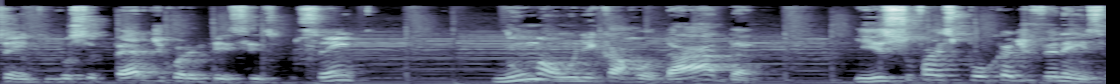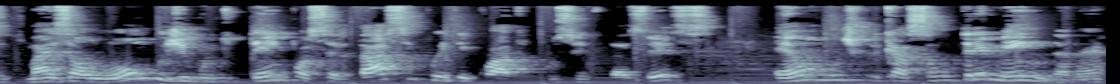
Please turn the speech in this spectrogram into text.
e você perde 46%, numa única rodada, isso faz pouca diferença. Mas ao longo de muito tempo, acertar 54% das vezes é uma multiplicação tremenda, né?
